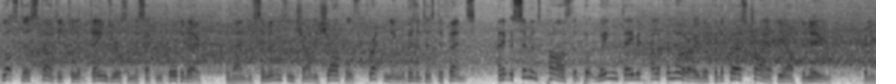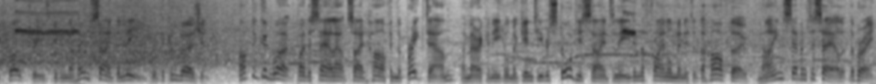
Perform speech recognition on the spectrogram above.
Gloucester started to look dangerous in the second quarter, though, with Andy Simmons and Charlie Sharples threatening the visitors' defence. And it was Simmons' pass that put wing David Halaifonua over for the first try of the afternoon. Billy Twelvetrees giving the home side the lead with the conversion. After good work by the Sale outside half in the breakdown, American Eagle McGinty restored his side's lead in the final minute of the half, though 9 7 to Sale at the break.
